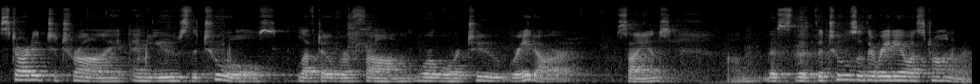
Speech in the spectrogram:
started to try and use the tools left over from World War II radar science, um, this, the, the tools of the radio astronomer,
